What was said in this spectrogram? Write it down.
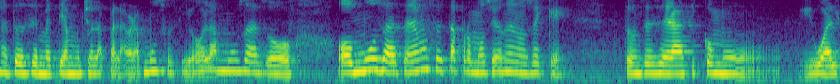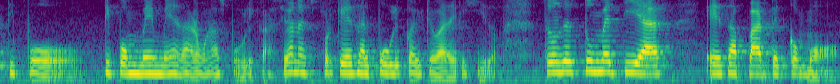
Entonces se metía mucho la palabra musas y hola musas o, o musas, tenemos esta promoción de no sé qué. Entonces era así como igual tipo tipo meme en algunas publicaciones, porque es al público al que va dirigido. Entonces tú metías esa parte como,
